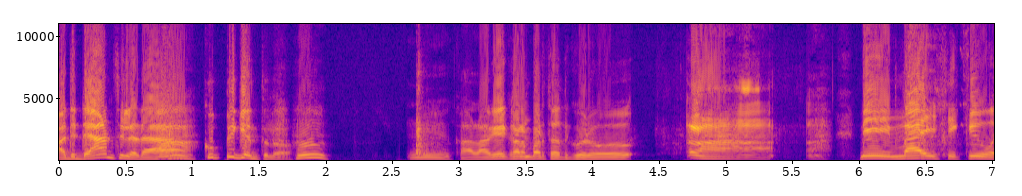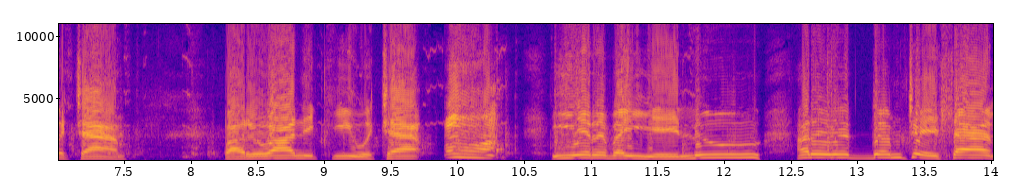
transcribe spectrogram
అది డాన్స్ ఇలాడా. కుప్పి గెంతులో. నీకు అలాగే కనబడుతుంది గురు. మేం వయసుకి వచ్చాం. పర్వానికి వచ్చాం. ఇరవై ఏళ్ళు అరే యుద్ధం చేశాం?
